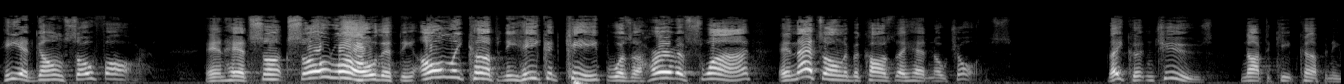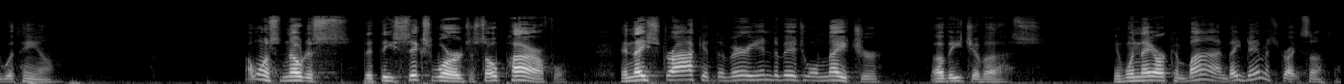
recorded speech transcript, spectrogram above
He had gone so far and had sunk so low that the only company he could keep was a herd of swine, and that's only because they had no choice. They couldn't choose not to keep company with him. I want us to notice that these six words are so powerful, and they strike at the very individual nature of each of us. And when they are combined, they demonstrate something.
